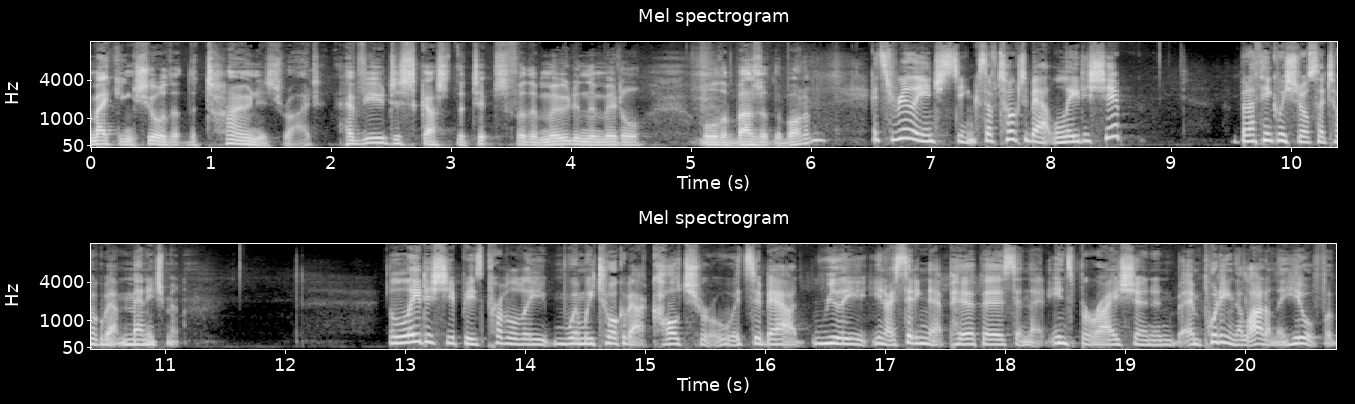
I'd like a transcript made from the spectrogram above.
making sure that the tone is right. Have you discussed the tips for the mood in the middle or the buzz at the bottom? It's really interesting because I've talked about leadership, but I think we should also talk about management. Leadership is probably when we talk about cultural, it's about really, you know, setting that purpose and that inspiration and, and putting the light on the hill for,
